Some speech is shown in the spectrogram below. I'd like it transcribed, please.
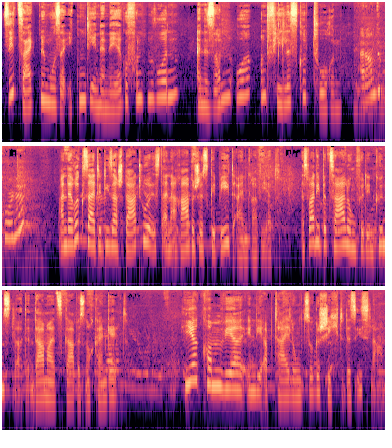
Sie zeigt mir Mosaiken, die in der Nähe gefunden wurden, eine Sonnenuhr und viele Skulpturen. An der Rückseite dieser Statue ist ein arabisches Gebet eingraviert. Es war die Bezahlung für den Künstler, denn damals gab es noch kein Geld. Hier kommen wir in die Abteilung zur Geschichte des Islam.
